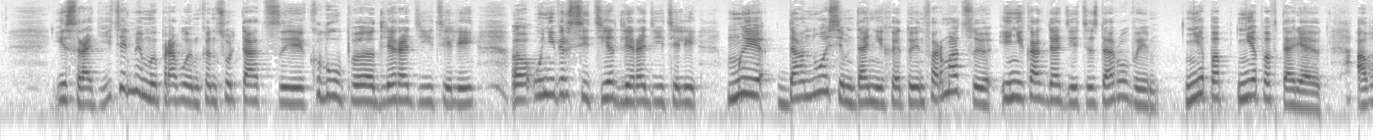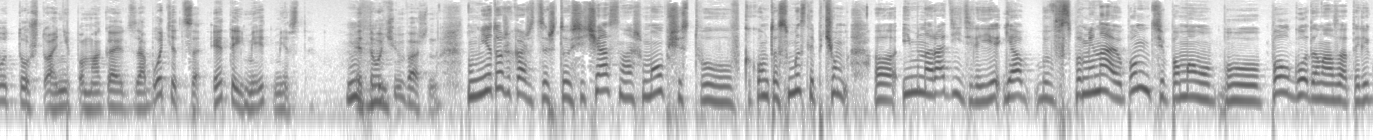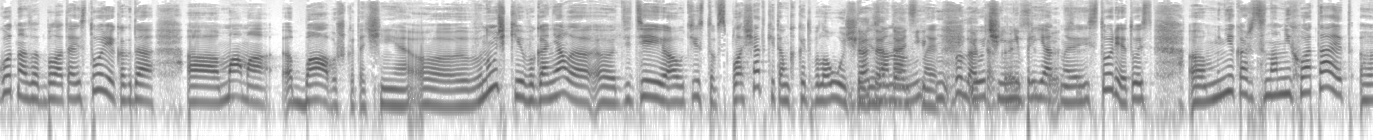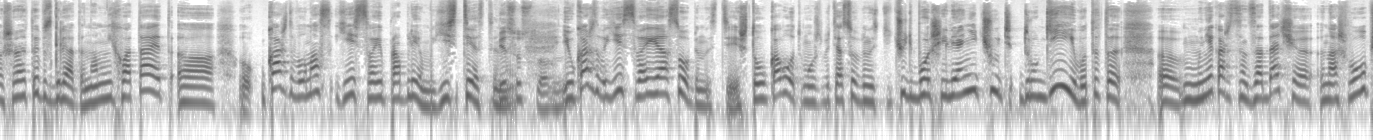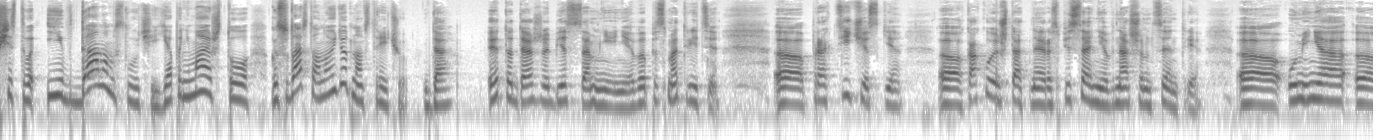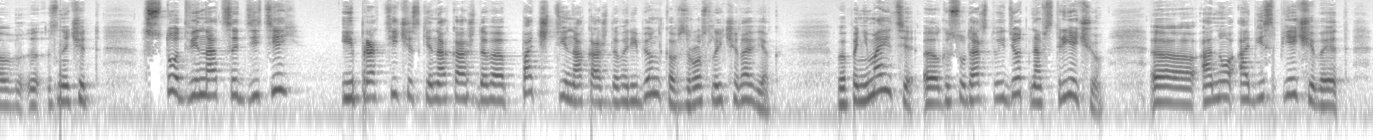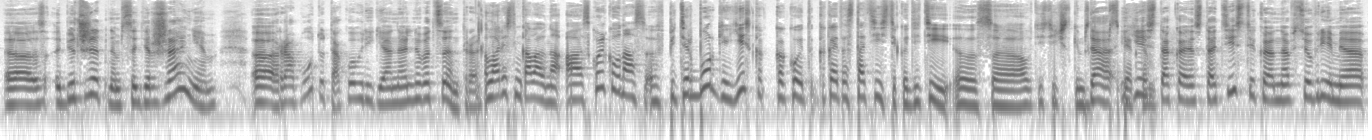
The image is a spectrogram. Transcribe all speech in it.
и с родителями мы проводим консультации, клуб э, для родителей, э, университет для родителей. Мы доносим до них эту информацию, и никогда дети здоровые не, не повторяют. А вот то, что они помогают заботиться, это имеет место. Угу. Это очень важно. Ну, мне тоже кажется, что сейчас нашему обществу в каком-то смысле, причем э, именно родители, я, я вспоминаю, помните, по-моему, полгода назад или год назад была та история, когда э, мама, бабушка, точнее, э, внучки выгоняла э, детей аутистов с площадки, там какая-то была очень да, резонансная да, да, не, и очень неприятная ситуация. история. То есть, э, мне кажется, нам не хватает э, широты взгляда, нам не хватает... Э, у каждого у нас есть свои проблемы, естественно. Безусловно. И у каждого есть свои особенности, что у кого-то, может быть, особенности чуть больше или они чуть другие. Вот это, э, мне кажется, задача нашего общества. И в данном случае я понимаю, что государство, оно идет навстречу. Да, это даже без сомнения. Вы посмотрите, э, практически э, какое штатное расписание в нашем центре. У меня, значит, 112 детей, и практически на каждого, почти на каждого ребенка взрослый человек – вы понимаете, э, государство идет навстречу, э, оно обеспечивает э, бюджетным содержанием работу такого регионального центра. Лариса Николаевна, а сколько у нас в Петербурге есть какая-то статистика детей с аутистическим да, спектром? Да, есть такая статистика, она все время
